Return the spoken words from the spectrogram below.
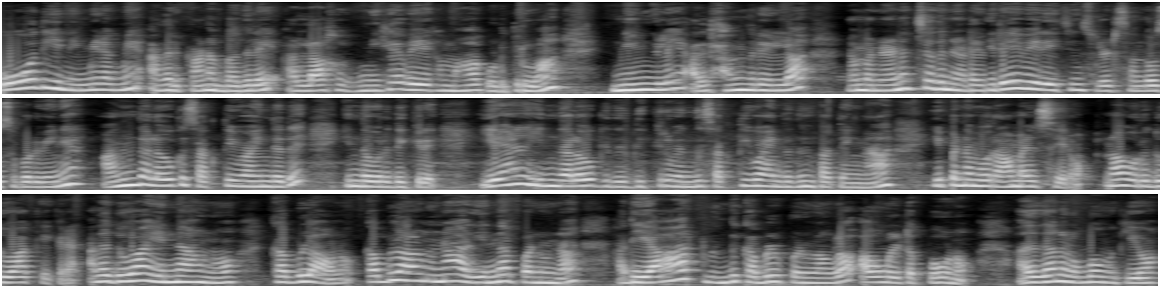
ஓதிய நிமிடமே அதற்கான பதிலை அல்லாஹ் மிக வேகமாக கொடுத்துருவான். நீங்களே அலமதுல்லா நம்ம நினச்சது நட நிறைவேறிச்சுன்னு சொல்லிட்டு சந்தோஷப்படுவீங்க. அந்த அளவுக்கு சக்தி வாய்ந்தது இந்த ஒரு திக்ரு. ஏன் இந்த அளவுக்கு இது திக்ரு வந்து சக்தி வாய்ந்ததுன்னு பார்த்தீங்கன்னா இப்போ நம்ம ஒரு அமல் செய்கிறோம் நான் ஒரு துவா கேட்குறேன் அந்த துவா என்ன ஆகணும்? கபுல் ஆகணும் கபுல் ஆகணும்னா அது என்ன பண்ணுன்னா அது யார்கிட்ட வந்து கபுல் பண்ணுவாங்களோ அவங்கள்ட்ட போகணும். அதுதான் ரொம்ப முக்கியம்.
